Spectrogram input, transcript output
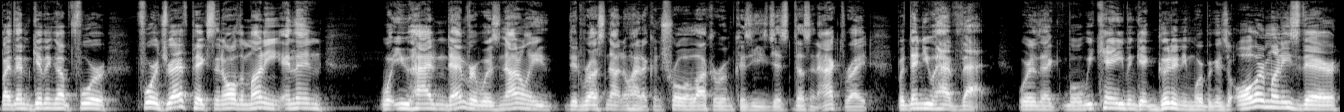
by them giving up four four draft picks and all the money, and then. What you had in Denver was not only did Russ not know how to control a locker room because he just doesn't act right, but then you have that where like, well, we can't even get good anymore because all our money's there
